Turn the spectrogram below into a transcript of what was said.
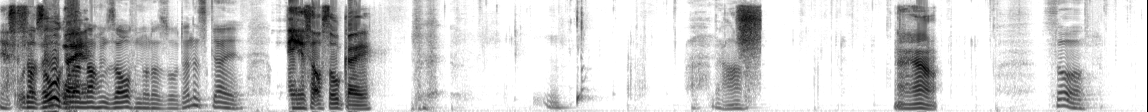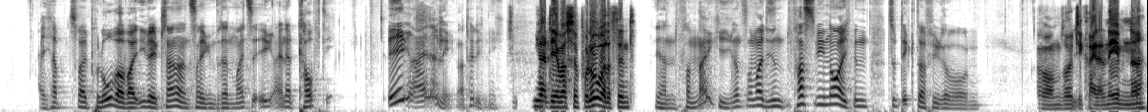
Ja, es ist oder so wenn, geil. Oder nach dem Saufen oder so, dann ist geil. Ey, ist auch so geil. ja. Naja. So. Ich habe zwei Pullover bei eBay Kleinanzeigen drin. Meinst du, irgendeiner kauft die? Irgendeiner? Nee, natürlich nicht. Ja, der, was für Pullover das sind. Ja, von Nike, ganz normal. Die sind fast wie neu. Ich bin zu dick dafür geworden. Warum sollte die keiner nehmen, ne?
